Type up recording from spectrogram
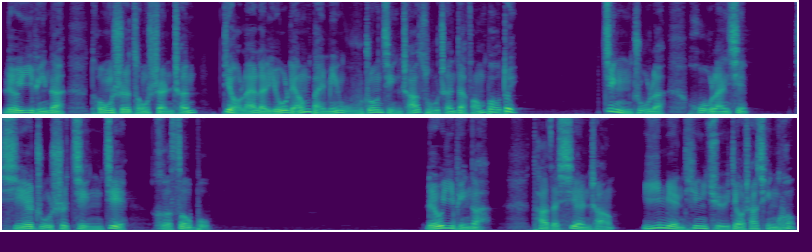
刘一平呢，同时从省城调来了由两百名武装警察组成的防暴队，进驻了呼兰县，协助是警戒和搜捕。刘一平啊，他在现场一面听取调查情况，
